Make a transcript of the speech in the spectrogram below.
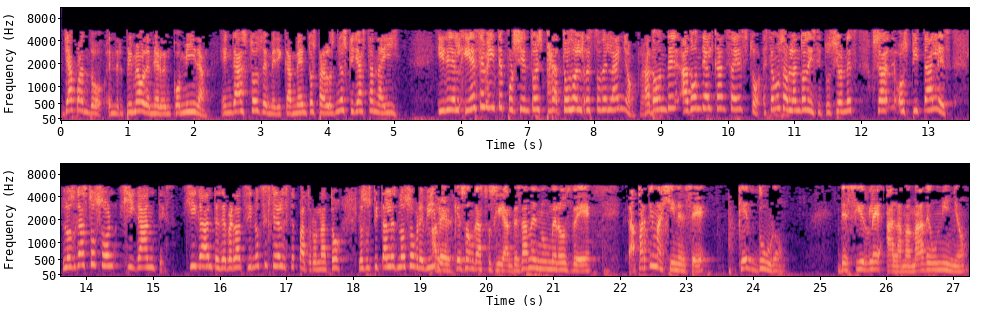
Ya cuando, en el primero de enero, en comida, en gastos de medicamentos para los niños que ya están ahí. Y, del- y ese 20% es para todo el resto del año. ¿A, dónde, ¿A dónde alcanza esto? Estamos hablando de instituciones, o sea, hospitales. Los gastos son gigantes, gigantes, de verdad. Si no existiera este patronato, los hospitales no sobreviven. A ver, ¿qué son gastos gigantes? Dame números de... Aparte, imagínense qué duro decirle a la mamá de un niño,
